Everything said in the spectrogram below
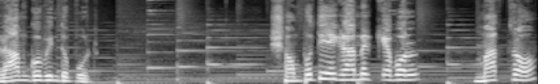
রামগোবিন্দপুর। সম্প্রতি এই গ্রামের কেবল মাত্র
